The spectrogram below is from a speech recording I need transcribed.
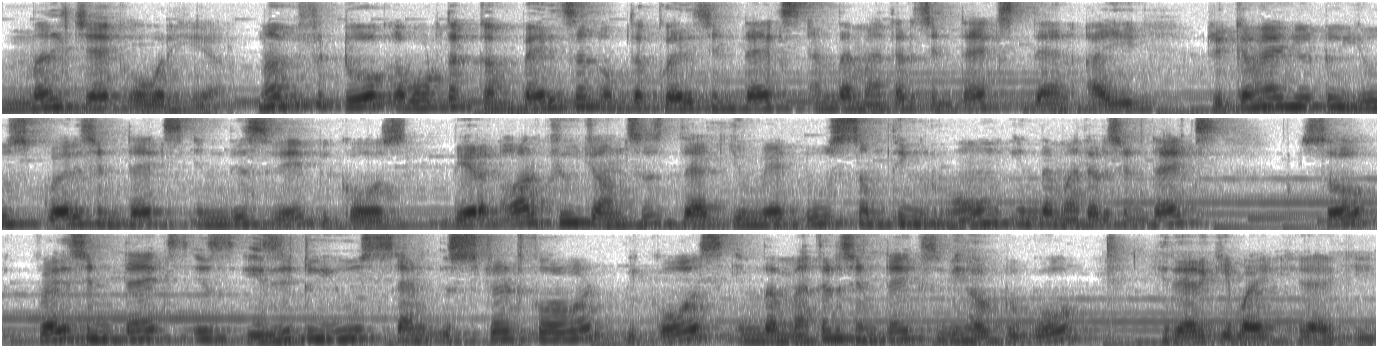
null check over here. Now if you talk about the comparison of the query syntax and the method syntax then I recommend you to use query syntax in this way because there are few chances that you may do something wrong in the method syntax so query syntax is easy to use and straightforward because in the method syntax we have to go hierarchy by hierarchy.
